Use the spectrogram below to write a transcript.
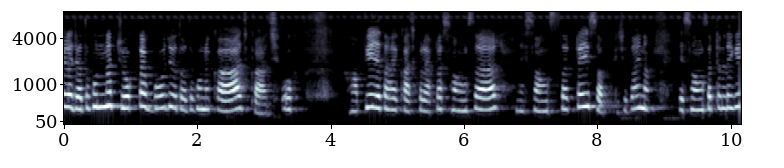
পেলে যতক্ষণ না চোখটা বোঝো ততক্ষণে কাজ কাজ। ও হাঁপিয়ে যেতে হয় কাজ করে। একটা সংসার, এই সংসারটাই সব কিছু তাই না? এই সংসারটার লেগে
